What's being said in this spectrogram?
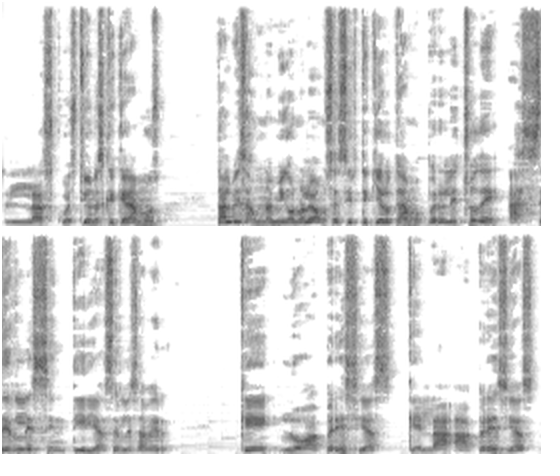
las cuestiones que queramos Tal vez a un amigo no le vamos a decir te quiero, te amo, pero el hecho de hacerle sentir y hacerle saber que lo aprecias, que la aprecias,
